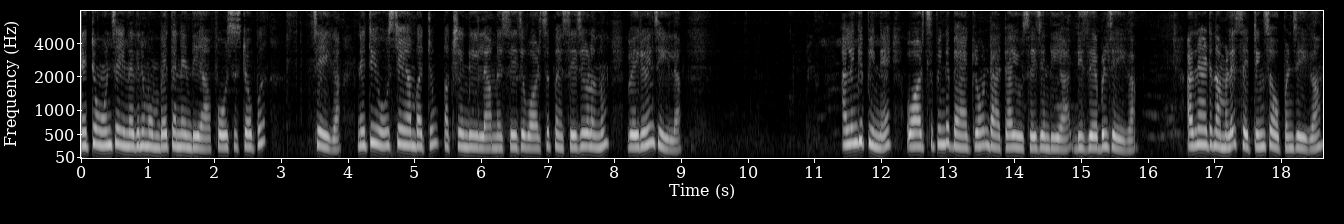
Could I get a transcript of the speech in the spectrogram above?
നെറ്റ് ഓൺ ചെയ്യുന്നതിന് മുമ്പേ തന്നെ എന്ത് ചെയ്യുക? ഫോഴ്സ് സ്റ്റോപ്പ് ചെയ്യുക. നെറ്റ് യൂസ് ചെയ്യാൻ പറ്റും പക്ഷെ എന്ത് ചെയ്യില്ല? മെസ്സേജ് വാട്സപ്പ് മെസ്സേജുകളൊന്നും വരികയും ചെയ്യില്ല. അല്ലെങ്കിൽ പിന്നെ വാട്സപ്പിന്റെ ബാക്ക്ഗ്രൗണ്ട് ഡാറ്റ യൂസേജ് എന്ത് ചെയ്യുക? ഡിസേബിൾ ചെയ്യുക. അതിനായിട്ട് നമ്മൾ സെറ്റിങ്സ് ഓപ്പൺ ചെയ്യുക.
